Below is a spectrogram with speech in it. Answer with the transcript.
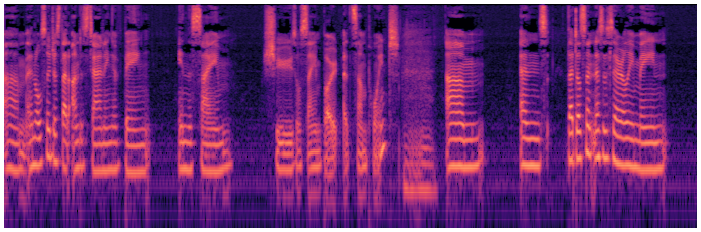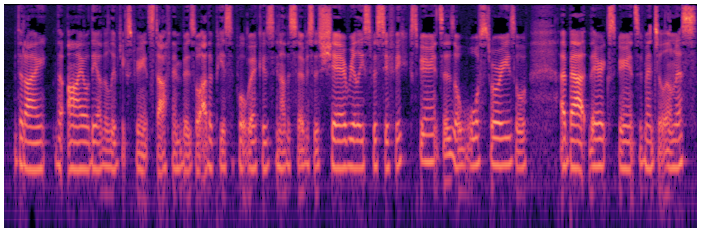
um, and also just that understanding of being in the same shoes or same boat at some point. Um, and that doesn't necessarily mean that I, that I or the other lived experience staff members or other peer support workers in other services share really specific experiences or war stories or about their experience of mental illness.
